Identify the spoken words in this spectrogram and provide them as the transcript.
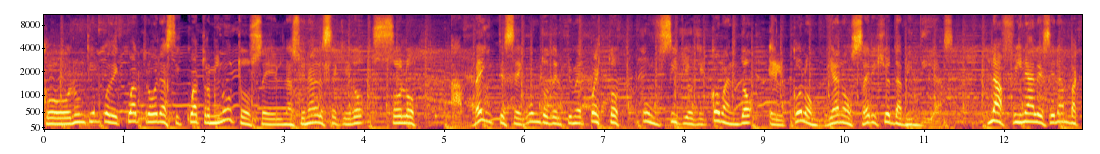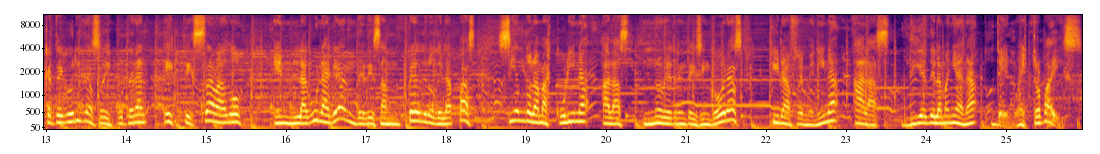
Con un tiempo de 4 horas y 4 minutos, el Nacional se quedó solo a 20 segundos del primer puesto, un sitio que comandó el colombiano Sergio David Díaz. Las finales en ambas categorías se disputarán este sábado en Laguna Grande de San Pedro de la Paz, siendo la masculina a las 9.35 horas y la femenina a las 10 de la mañana de nuestro país.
